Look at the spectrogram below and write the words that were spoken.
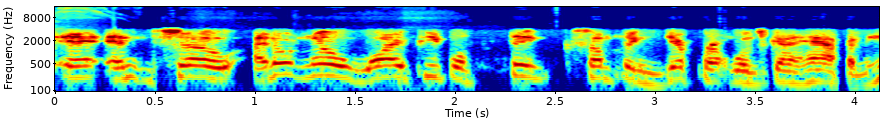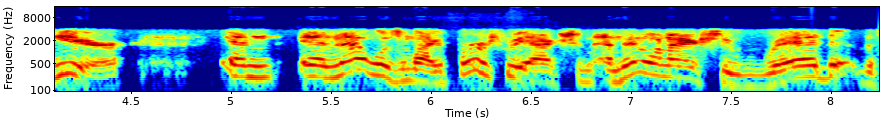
And, and so I don't know why people think something different was going to happen here. And and that was my first reaction. And then when I actually read the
